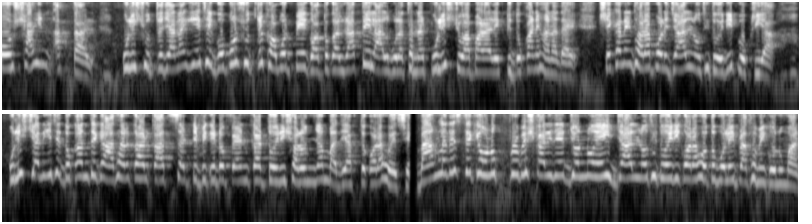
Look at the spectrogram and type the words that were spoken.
ও শাহিন আক্তার। পুলিশ সূত্রে জানা গিয়েছে, গোপন সূত্রে খবর পেয়ে গতকাল রাতে লালগোলা থানার পুলিশ চোয়াপাড়ার একটি দোকানে হানা দেয়। সেখানেই ধরা পড়ে জাল নথি তৈরির প্রক্রিয়া। পুলিশ জানিয়েছে, দোকান থেকে আধার কার্ড, কাস্ট সার্টিফিকেট ও প্যান কার্ড তৈরির সরঞ্জাম বাজেয়াপ্ত করা হয়েছে। বাংলাদেশ থেকে অনুপ্রবেশকারীদের জন্য এই জাল নথি তৈরি করা হতো বলেই প্রাথমিক অনুমান।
